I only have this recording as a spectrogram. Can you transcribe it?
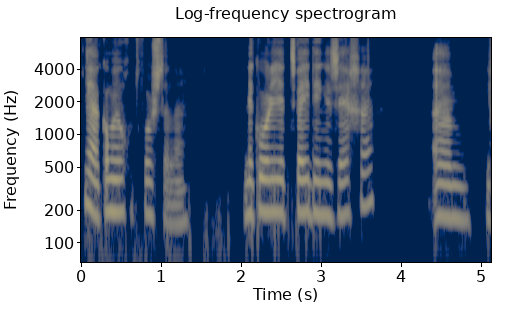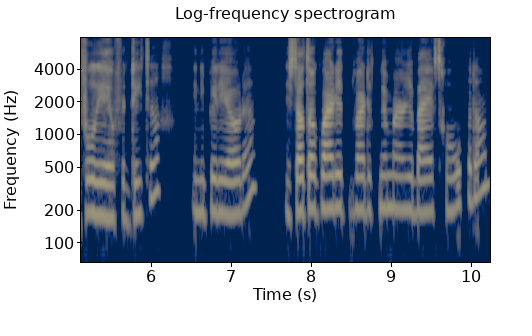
Ja, ik kan me heel goed voorstellen. En ik hoorde je twee dingen zeggen. Um, je voelde je heel verdrietig. in die periode. Is dat ook waar dit, waar dit nummer je bij heeft geholpen dan?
